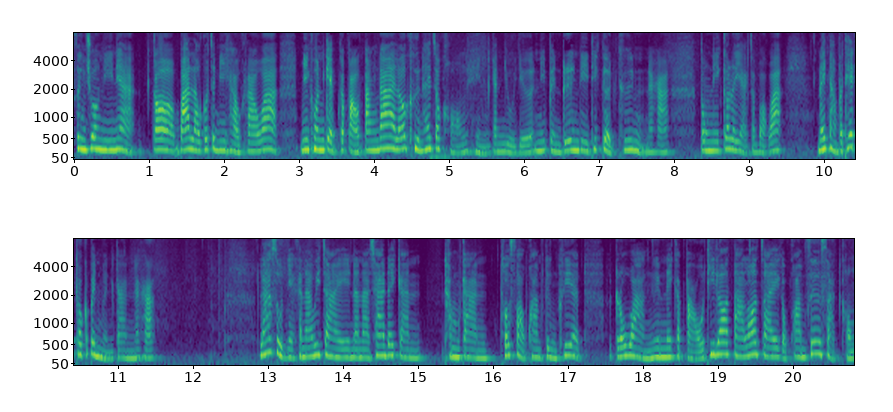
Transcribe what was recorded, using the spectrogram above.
ซึ่งช่วงนี้เนี่ยก็บ้านเราก็จะมีข่าวคราวว่า มีคนเก็บกระเป๋าตังค์ได้แล้วก็คืนให้เจ้าของเห็นกันอยู่เยอะนี่เป็นเรื่องดีที่เกิดขึ้นนะคะ ตรงนี้ก็เลยอยากจะบอกว่าในต่างประเทศเขาก็เป็นเหมือนกันนะคะ ล่าสุดเนี่ยคณะวิจัยนานาชาติได้การทำการทดสอบความตึงเครียด ระหว่างเงินในกระเป๋าที่ล่อตาล่อใจกับความซื่อสัตย์ของ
